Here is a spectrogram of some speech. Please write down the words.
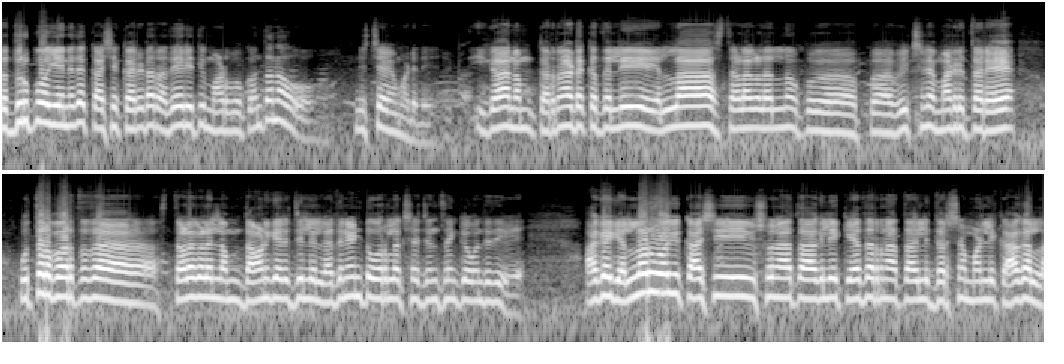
ತದ್ರೂಪವಾಗಿ ಏನಿದೆ, ಕಾಶಿ ಕಾರಿಡಾರ್ ಅದೇ ರೀತಿ ಮಾಡಬೇಕು ಅಂತ ನಾವು ನಿಶ್ಚಯ ಮಾಡಿದ್ದೀವಿ. ಈಗ ನಮ್ಮ ಕರ್ನಾಟಕದಲ್ಲಿ ಎಲ್ಲ ಸ್ಥಳಗಳನ್ನು ವೀಕ್ಷಣೆ ಮಾಡಿರ್ತಾರೆ. ಉತ್ತರ ಭಾರತದ ಸ್ಥಳಗಳಲ್ಲಿ ನಮ್ಮ ದಾವಣಗೆರೆ ಜಿಲ್ಲೆಯಲ್ಲಿ ಹದಿನೆಂಟೂವರೆ ಲಕ್ಷ ಜನಸಂಖ್ಯೆ ಹೊಂದಿದ್ದೀವಿ. ಹಾಗಾಗಿ ಎಲ್ಲರೂ ಹೋಗಿ ಕಾಶಿ ವಿಶ್ವನಾಥ ಆಗಲಿ, ಕೇದಾರನಾಥ ಆಗಲಿ ದರ್ಶನ ಮಾಡಲಿಕ್ಕೆ ಆಗಲ್ಲ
